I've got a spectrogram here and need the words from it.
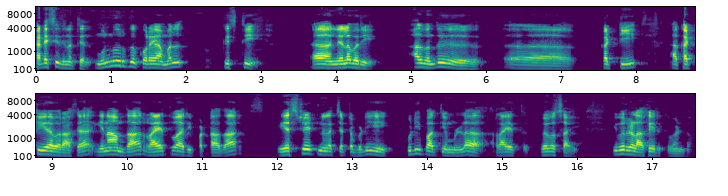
கடைசி தினத்தில் முன்னூறுக்கு குறையாமல் கிஸ்தி நிலவரி அது வந்து கட்டி கட்டியவராக இனாம்தார் ரயத்வாரி பட்டாதார் எஸ்டேட் நிலச்சட்டப்படி குடிபாத்தியமுள்ள ராயத்து விவசாயி இவர்களாக இருக்க வேண்டும்.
